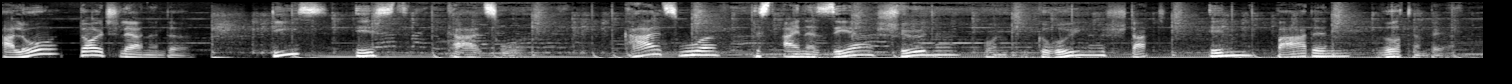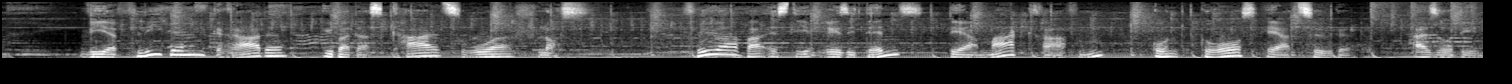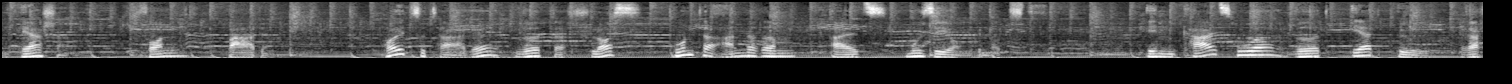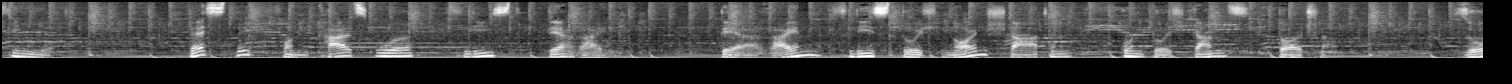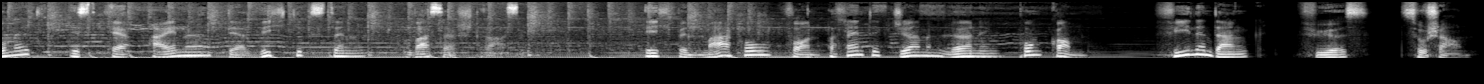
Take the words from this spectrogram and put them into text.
Hallo Deutschlernende! Dies ist Karlsruhe. Karlsruhe ist eine sehr schöne und grüne Stadt in Baden-Württemberg. Wir fliegen gerade über das Karlsruher Schloss. Früher war es die Residenz der Markgrafen und Großherzöge also den Herrschern von Baden. Heutzutage wird das Schloss unter anderem als Museum genutzt. In Karlsruhe wird Erdöl raffiniert. Westlich von Karlsruhe fließt der Rhein. Der Rhein fließt durch neun Staaten und durch ganz Deutschland. Somit ist er eine der wichtigsten Wasserstraßen. Ich bin Marco von AuthenticGermanLearning.com. Vielen Dank fürs Zuschauen.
